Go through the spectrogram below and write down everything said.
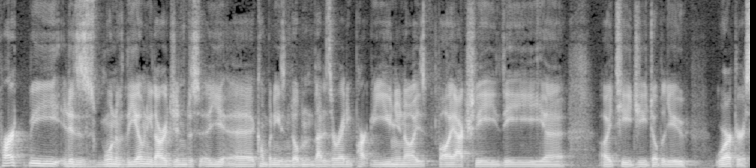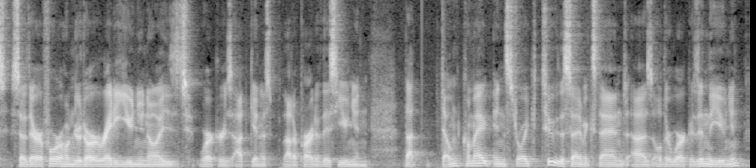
partly it is one of the only large indus- uh, uh, companies in Dublin that is already partly unionised by actually the uh, ITGW workers. So there are 400 already unionised workers at Guinness that are part of this union that don't come out in strike to the same extent as other workers in the union.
